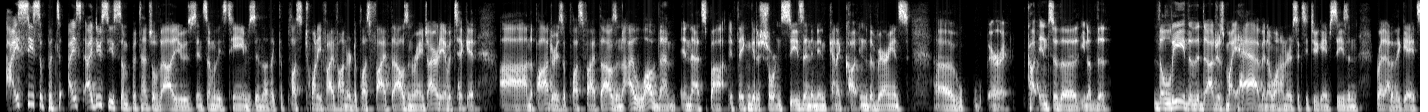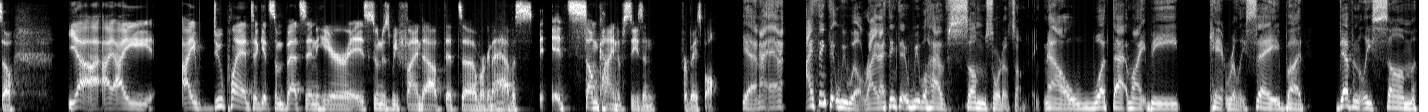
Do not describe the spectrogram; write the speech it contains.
I see some. I, I do see some potential values in some of these teams in the like the plus twenty five hundred to plus five thousand range. I already have a ticket uh, on the Padres at plus five thousand. I love them in that spot if they can get a shortened season and then kind of cut into the variance uh, or cut into the you know the the lead that the Dodgers might have in a 162 game season right out of the gate. So yeah, I, I I do plan to get some bets in here as soon as we find out that uh, we're going to have a it's some kind of season for baseball. Yeah, and I, and I think that we will, right? I think that we will have some sort of something. Now, what that might be, can't really say, but definitely some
